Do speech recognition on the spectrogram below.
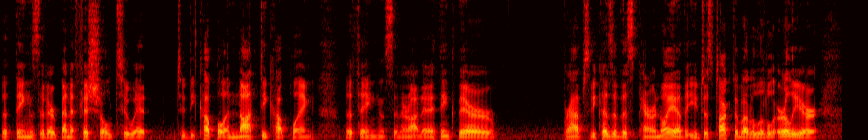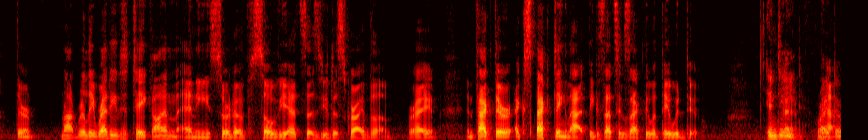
the things that are beneficial to it to decouple and not decoupling the things that are not. And I think they're perhaps because of this paranoia that you just talked about a little earlier, they're not really ready to take on any sort of Soviets as you describe them, right? In fact, they're expecting that because that's exactly what they would do. Indeed, right. Yeah.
